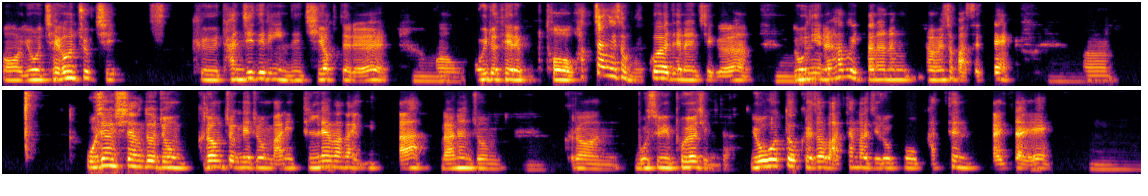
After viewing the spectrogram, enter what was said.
어, 요 재건축 지, 그 단지들이 있는 지역들을, 음, 어, 오히려 대- 더 확장해서 묶어야 되는 지금 음, 논의를 하고 있다는 점에서 봤을 때, 음, 어, 오세훈 시장도 좀 그런 쪽에 좀 많이 딜레마가 있다라는 좀 그런 모습이 보여집니다. 요것도 그래서 마찬가지로 그 같은 날짜에 음,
